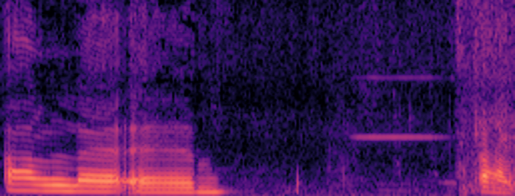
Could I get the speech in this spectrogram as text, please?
ale em, ale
